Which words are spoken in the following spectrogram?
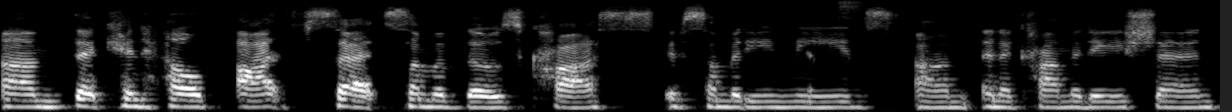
um, that can help offset some of those costs if somebody needs um, an accommodation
